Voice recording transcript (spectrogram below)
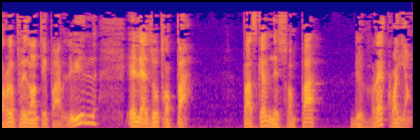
représenté par l'huile, et les autres pas, parce qu'elles ne sont pas de vraies croyantes.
